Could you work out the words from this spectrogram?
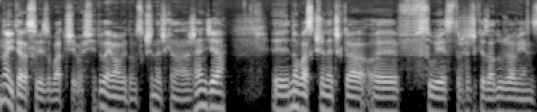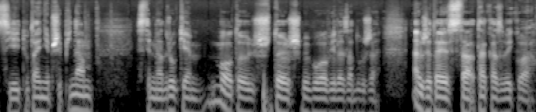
no i teraz sobie zobaczcie właśnie, tutaj mamy tą skrzyneczkę na narzędzia. Y, Nowa skrzyneczka y, w SU jest troszeczkę za duża, więc jej tutaj nie przypinam z tym nadrukiem, bo to już, to już by było o wiele za duże. Także to jest ta, taka zwykła,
